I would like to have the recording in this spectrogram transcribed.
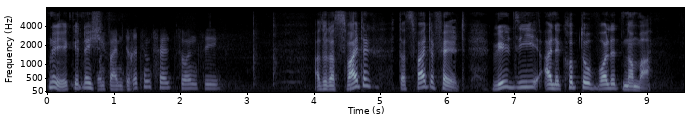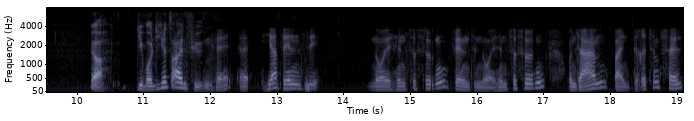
Nee, geht nicht. Und beim dritten Feld sollen Sie, Also das zweite, das zweite Feld. Wählen Sie eine Krypto-Wallet-Nummer. Ja, die wollte ich jetzt einfügen. okay, äh, hier wählen Sie neu hinzufügen, wählen Sie neu hinzufügen und dann beim dritten Feld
